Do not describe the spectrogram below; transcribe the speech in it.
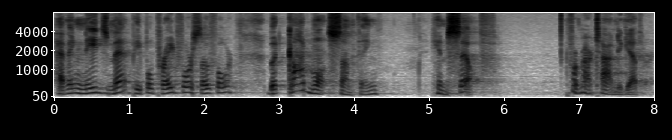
Having needs met, people prayed for, so forth. But God wants something Himself from our time together.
